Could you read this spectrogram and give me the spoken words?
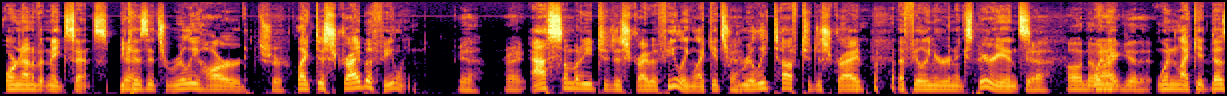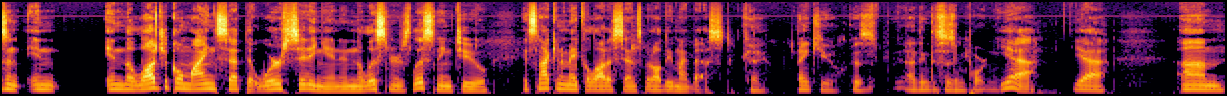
or none of it makes sense because it's really hard. sure, Like describe a feeling. yeah, right, Ask somebody to describe a feeling. Like it's Yeah. really tough to describe a feeling or an experience yeah. Oh no, when I it- get it. when like it doesn't in in the logical mindset that we're sitting in and the listeners listening to. It's not going to make a lot of sense, but I'll do my best. Okay, thank you, because I think this is important. Yeah. Yeah. Um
